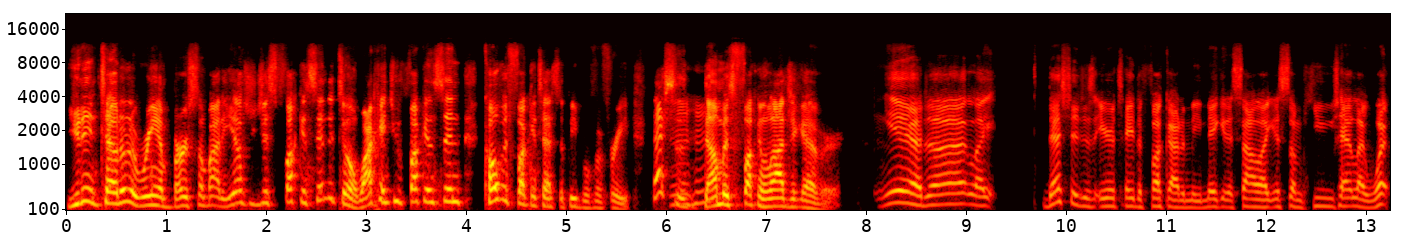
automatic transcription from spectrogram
You didn't tell them to reimburse somebody else. You just fucking send it to them. Why can't you fucking send COVID fucking tests to people for free? That's the Mhm. dumbest fucking logic ever. Yeah, dog. Like that shit just irritated the fuck out of me, making it sound like it's some huge head. Like what?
